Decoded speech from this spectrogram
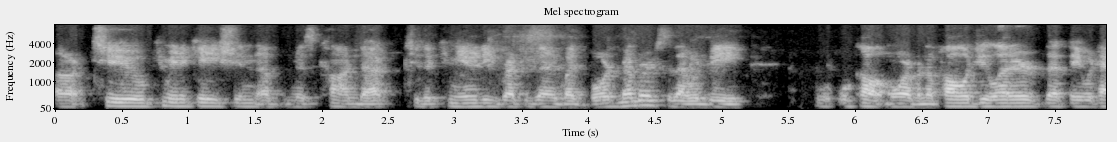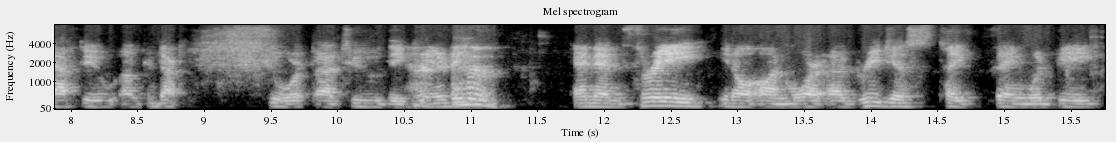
or two, communication of misconduct to the community represented by the board member. So that would be, we'll call it more of an apology letter that they would have to um, conduct to, uh, to the community. And then three, you know, on more egregious type thing would be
